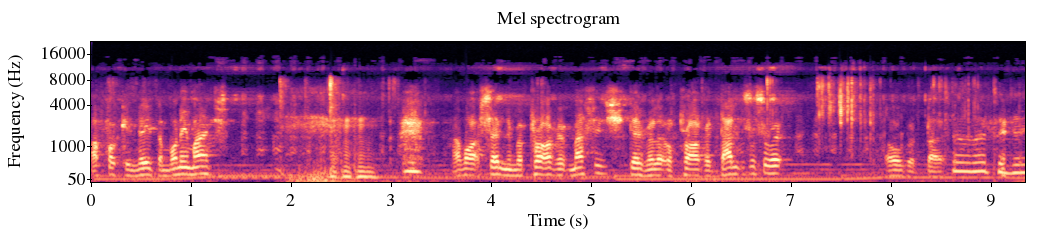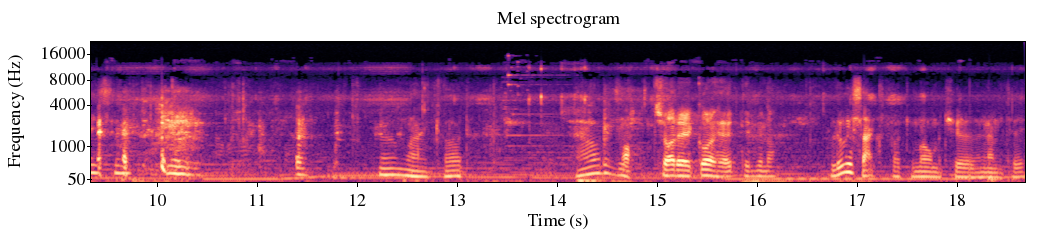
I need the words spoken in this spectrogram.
I fucking need the money, mate. I might send him a private message, give him a little private dance or something. All good though. Oh, that's a Jason. oh my god. How did he... Oh, sorry, go ahead, Divina. Lewis acts fucking more mature than them two.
